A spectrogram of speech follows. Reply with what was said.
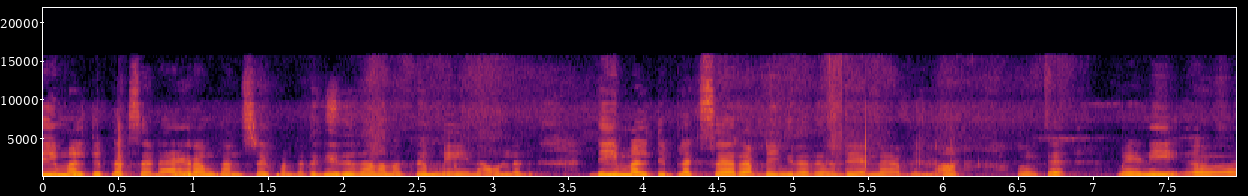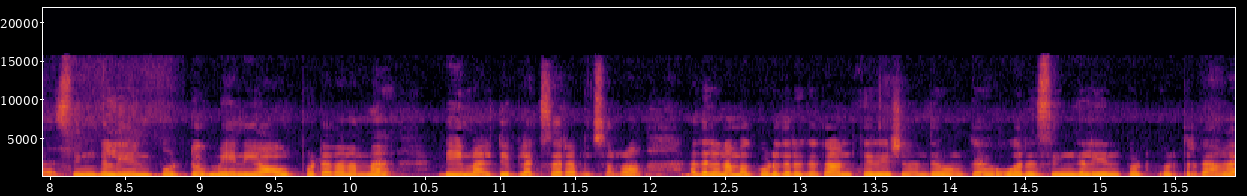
டிமல்டிப்ளெக்ஸர் டயக்ராம் கன்ஸ்ட்ரக்ட் பண்ணுறதுக்கு இதுதான் நமக்கு மெயினாக உள்ளது. டிமல்டிப்ளெக்ஸர் அப்படிங்கிறது வந்து என்ன அப்படின்னா உங்களுக்கு many single input to many அவுட்புட்டை தான் நம்ம டி மல்டிப்ளெக்ஸர் அப்படின்னு சொல்கிறோம் அதில் நம்ம கொடுத்துருக்க கான்ஃபிகரேஷன் வந்து உங்களுக்கு ஒரு சிங்கிள் இன்புட் கொடுத்துருக்காங்க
